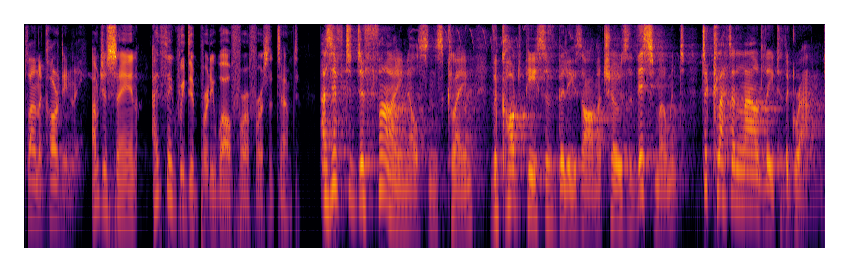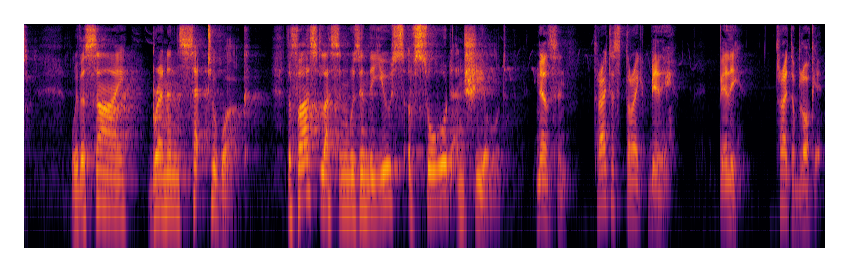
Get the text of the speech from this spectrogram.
Plan accordingly. I'm just saying, I think we did pretty well for our first attempt. As if to defy Nelson's claim, the codpiece of Billy's armor chose this moment to clatter loudly to the ground. With a sigh, Brennan set to work. The first lesson was in the use of sword and shield. Nelson, try to strike Billy. Billy, try to block it.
